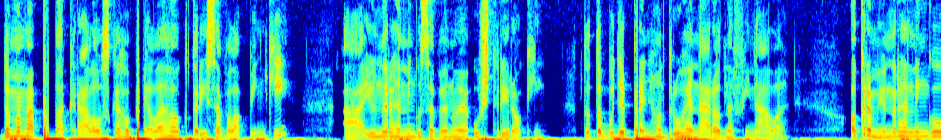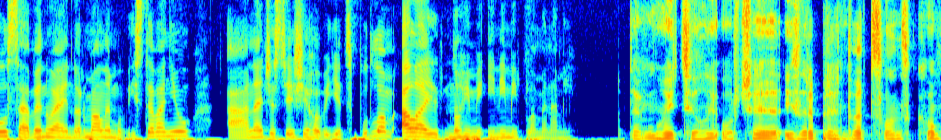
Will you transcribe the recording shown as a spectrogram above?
Doma má pudla kráľovského bieleho, ktorý sa volá Pinky a junior handlingu sa venuje už 4 roky. Toto bude pre ňoho druhé národné finále. Okrem junior handlingu sa venuje aj normálnemu vystavaniu a najčastejšie ho vidieť s pudlom, ale aj mnohými inými plemenami. Tak môj cieľ je určite ísť reprezentovať Slovensko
